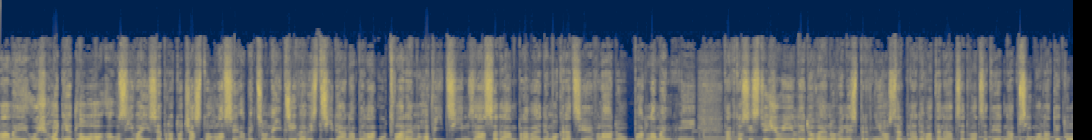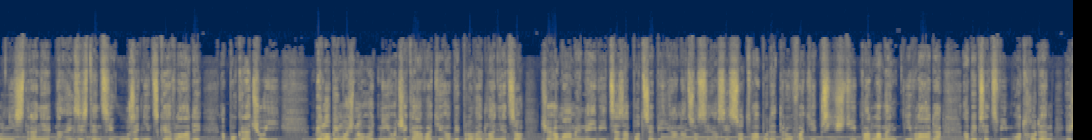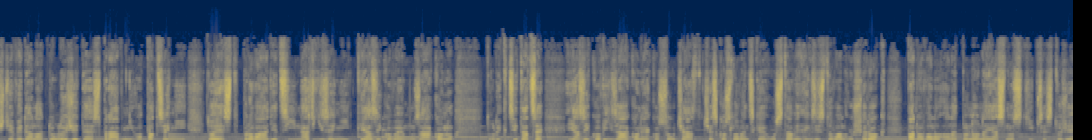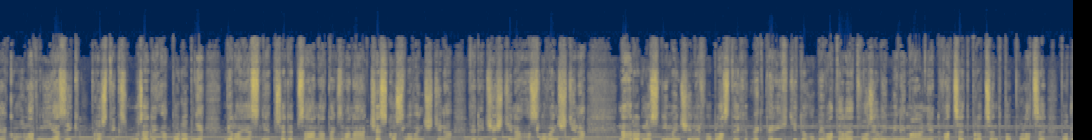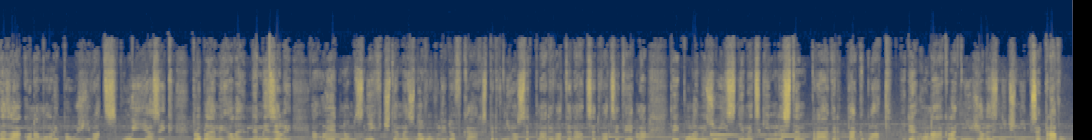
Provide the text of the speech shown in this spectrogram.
Máme ji už hodně dlouho a ozývají se proto často hlasy, aby co nejdříve vystřídána byla útvarem hovícím zásadám pravé demokracie vládou parlamentní. Takto si stěžují lidové noviny z 1. srpna 1921 přímo na titulní straně na existenci úřednické vlády a pokračují. Bylo by možno od ní očekávat, aby provedla něco, čeho máme nejvíce zapotřebí a na co si asi sotva bude troufati příští parlamentní vláda, aby před svým odchodem ještě vydala důležité správní opatření, to jest prováděcí nařízení k jazykovému zákonu. Tolik citace. Jazykový zákon jako součást Československé ústavy existoval už rok, panovalo ale plno nejasností, přestože jako hlavní jazyk pro s úřady a podobně byla jasně předepsána tzv. českoslovenština, tedy čeština a slovenština. Národnostní menšiny v oblastech, ve kterých tito obyvatelé tvořili minimálně 20% populace, podle zákona mohli používat svůj jazyk. Problémy ale nemizely a o jednom z nich čteme znovu v Lidovkách z 1. srpna 1921. Ty polemizují s německým listem Prager Tagblatt. Jde o nákladní železniční přepravu.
